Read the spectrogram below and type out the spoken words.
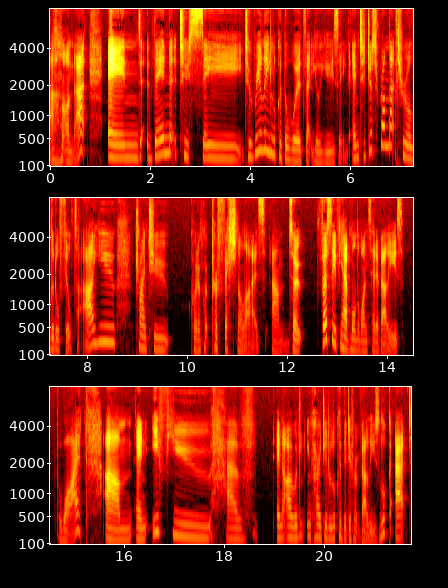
uh, on that. And then to see, to really look at the words that you're using and to just run that through a little filter. Are you trying to quote unquote professionalize? Um, so, firstly, if you have more than one set of values, why? Um, and if you have and I would encourage you to look at the different values. Look at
